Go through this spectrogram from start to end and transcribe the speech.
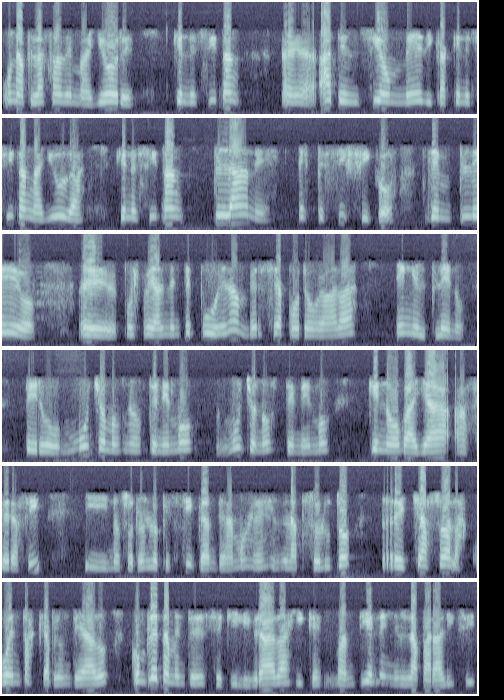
una plaza de mayores, que necesitan eh, atención médica, que necesitan ayuda, que necesitan planes específicos de empleo, eh, pues realmente puedan verse aprobadas en el Pleno. Pero mucho nos, tenemos, mucho nos tememos que no vaya a ser así y nosotros lo que sí planteamos es el absoluto rechazo a las cuentas que ha planteado completamente desequilibradas y que mantienen en la parálisis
